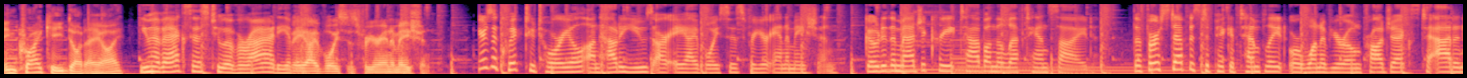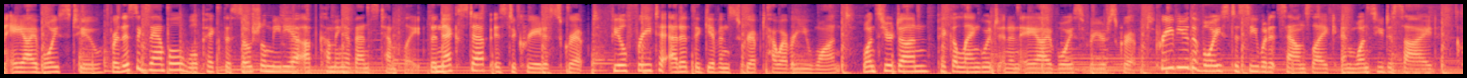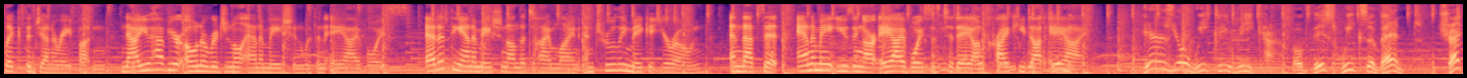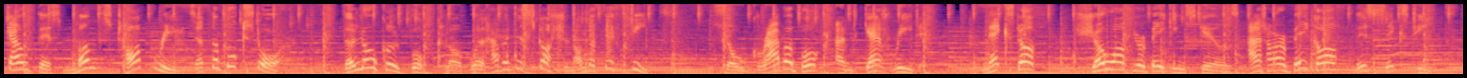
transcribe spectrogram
In Krikey.ai, you have access to a variety of AI voices for your animation. Here's a quick tutorial on how to use our AI voices for your animation. Go to the Magic Create tab on the left-hand side. The first step is to pick a template or one of your own projects to add an AI voice to. For this example, we'll pick the social media upcoming events template. The next step is to create a script. Feel free to edit the given script however you want. Once you're done, pick a language and an AI voice for your script. Preview the voice to see what it sounds like, and once you decide, click the Generate button. Now you have your own original animation with an AI voice. Edit the animation on the timeline and truly make it your own. And that's it. Animate using our AI voices today on Krikey.ai. Here's your weekly recap of this week's event. Check out this month's top reads at the bookstore. The local book club will have a discussion on the 15th, so grab a book and get reading. Next up, show off your baking skills at our Bake Off this 16th.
